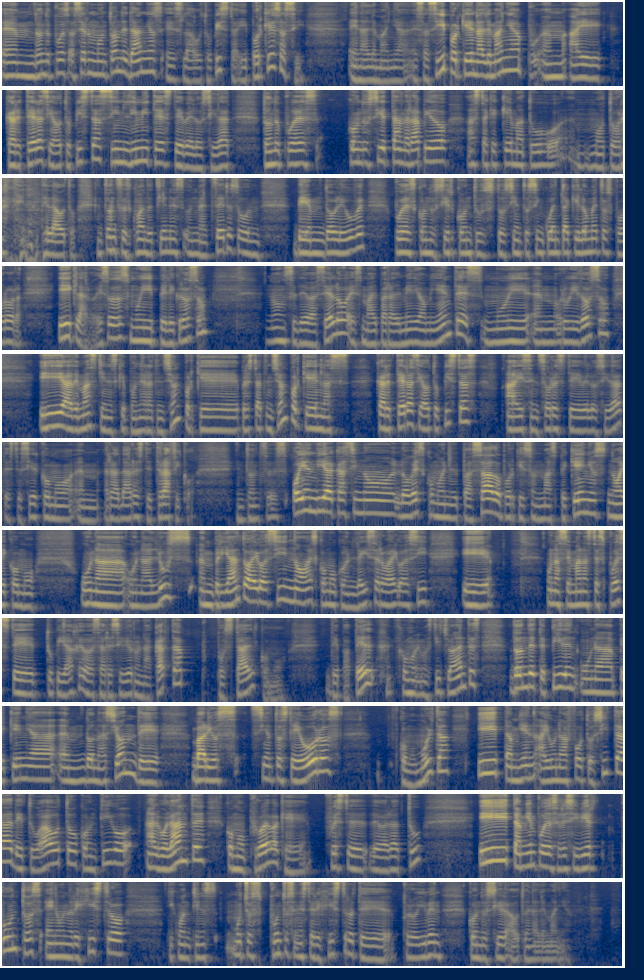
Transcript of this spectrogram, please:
em, donde puedes hacer un montón de daños es la autopista. ¿Y por qué es así? En Alemania es así porque en Alemania em, hay carreteras y autopistas sin límites de velocidad, donde puedes conducir tan rápido hasta que quema tu motor del, auto. Entonces, cuando tienes un Mercedes o un BMW, puedes conducir con tus 250 kilómetros por hora. Y claro, eso es muy peligroso. No se debe hacerlo, es mal para el medio ambiente, es muy em, ruidoso. Y además tienes que poner atención porque, presta atención porque en las carreteras y autopistas hay sensores de velocidad, es decir, como em, radares de tráfico. Entonces, hoy en día casi no lo ves como en el pasado porque son más pequeños, no hay como una, una luz brillante o algo así, no, es como con láser o algo así. Y unas semanas después de tu viaje vas a recibir una carta postal como de papel, como hemos dicho antes, donde te piden una pequeña em, donación de varios cientos de euros como multa y también hay una fotocita de tu auto contigo al volante como prueba que fuiste de verdad tú y también puedes recibir puntos en un registro y cuando tienes muchos puntos en este registro te prohíben conducir auto en Alemania.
